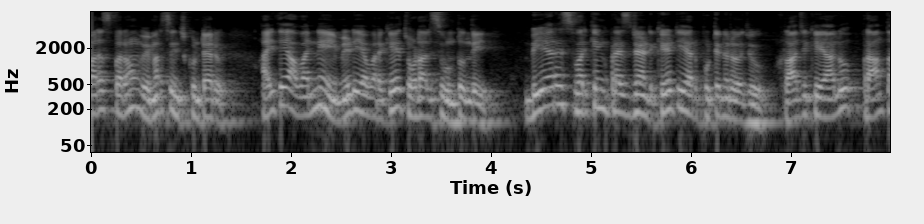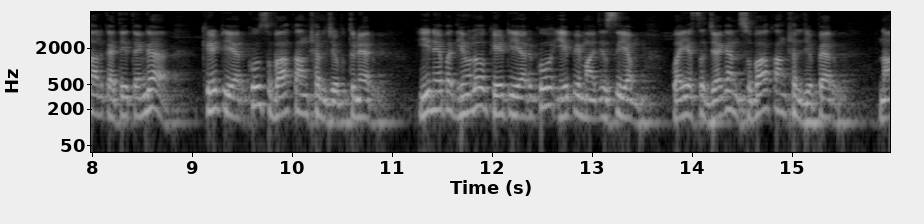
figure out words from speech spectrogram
పరస్పరం విమర్శించుకుంటారు. అయితే అవన్నీ మీడియా వరకే చూడాల్సి ఉంటుంది. బీఆర్ఎస్ వర్కింగ్ ప్రెసిడెంట్ కేటీఆర్ పుట్టినరోజు. రాజకీయాలు ప్రాంతాలకు అతీతంగా కేటీఆర్కు శుభాకాంక్షలు చెబుతున్నారు. ఈ నేపథ్యంలో కేటీఆర్కు ఏపీ మాజీ సీఎం వైఎస్ జగన్ శుభాకాంక్షలు చెప్పారు. నా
